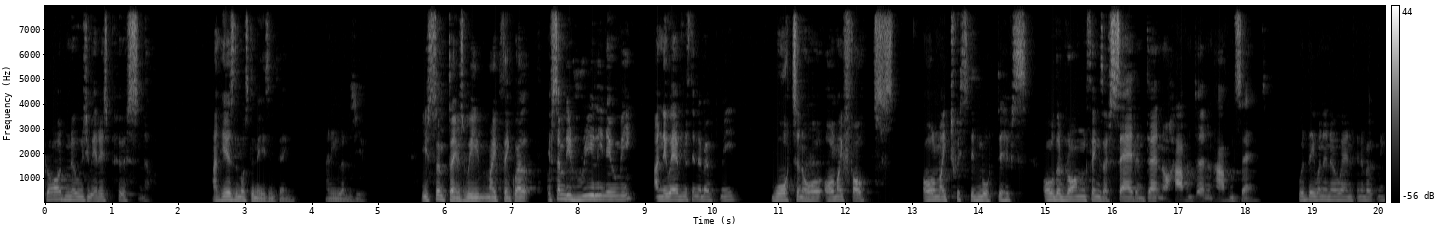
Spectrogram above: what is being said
God knows you. It is personal. And here's the most amazing thing, and He loves you. you. Sometimes we might think, well, if somebody really knew me and knew everything about me, warts and all, all my faults, all my twisted motives, all the wrong things I've said and done or haven't done and haven't said, would they want to know anything about me?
